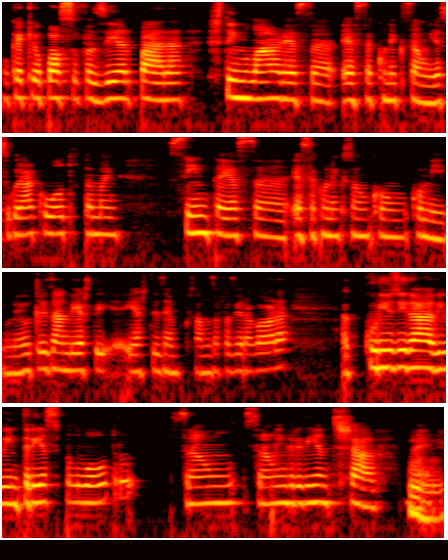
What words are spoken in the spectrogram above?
O que é que eu posso fazer para estimular essa, essa conexão e assegurar que o outro também sinta essa, essa conexão com, comigo? Né? Utilizando este, este exemplo que estamos a fazer agora, a curiosidade e o interesse pelo outro serão, serão ingredientes-chave. né? Uhum.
